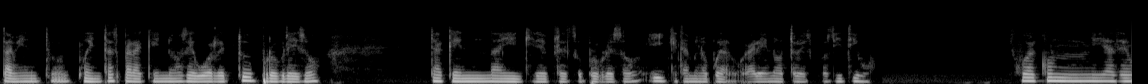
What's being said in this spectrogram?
también tú cuentas para que no se borre tu progreso ya que nadie quiere ver su progreso y que también lo pueda jugar en otro dispositivo jugar con y hacer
